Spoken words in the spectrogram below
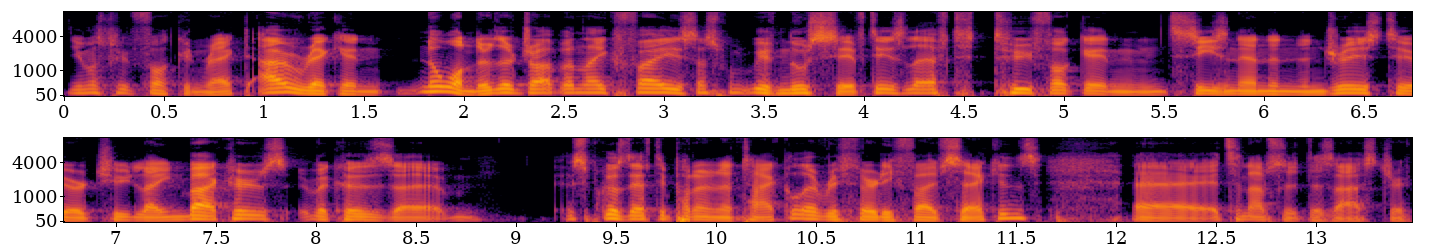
You must be fucking wrecked. I reckon. No wonder they're dropping like fives. That's we have no safeties left. Two fucking season-ending injuries to our two linebackers because um, it's because they have to put in a tackle every thirty-five seconds. Uh, it's an absolute disaster.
